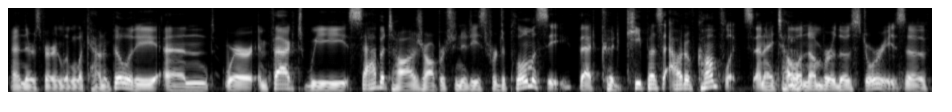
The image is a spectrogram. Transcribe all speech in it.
and there's very little accountability, and where, in fact, we sabotage opportunities for diplomacy that could keep us out of conflicts. And I tell a number of those stories of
